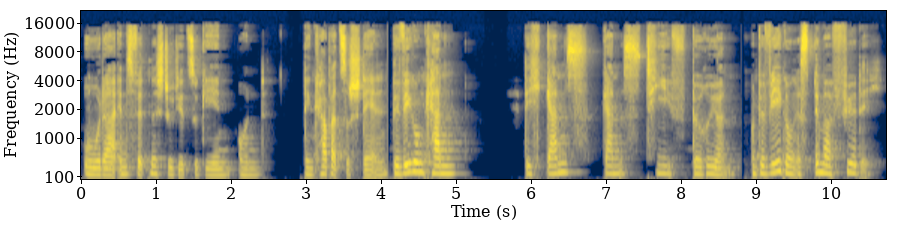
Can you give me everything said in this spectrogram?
oder ins Fitnessstudio zu gehen und den Körper zu stellen. Bewegung kann dich ganz ganz tief berühren. Und Bewegung ist immer für dich.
